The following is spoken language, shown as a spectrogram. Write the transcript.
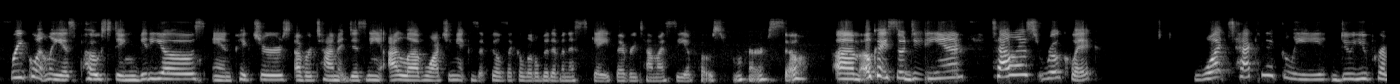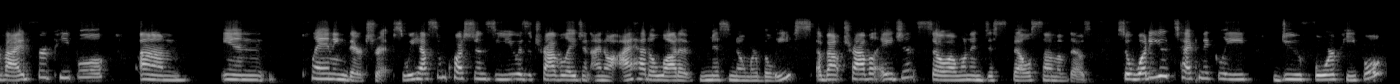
frequently is posting videos and pictures of her time at Disney. I love watching it because it feels like a little bit of an escape every time I see a post from her. So um, okay, so Deann, tell us real quick what technically do you provide for people um, in planning their trips? We have some questions to you as a travel agent. I know I had a lot of misnomer beliefs about travel agents, so I want to dispel some of those. So, what do you technically do for people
